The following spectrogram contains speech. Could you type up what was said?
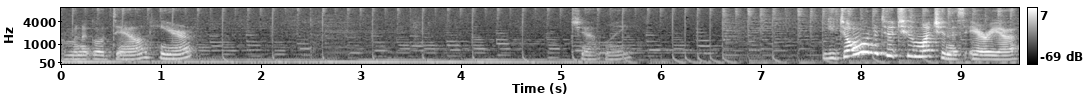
I'm gonna go down here gently. You don't want to do too much in this area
